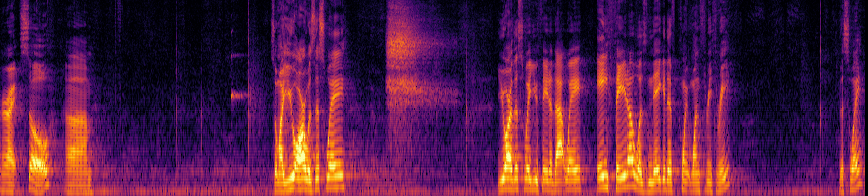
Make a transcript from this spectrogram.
All right, so um, so my UR was this way. Shh. UR this way, U theta that way. A theta was negative 0.133 this way.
